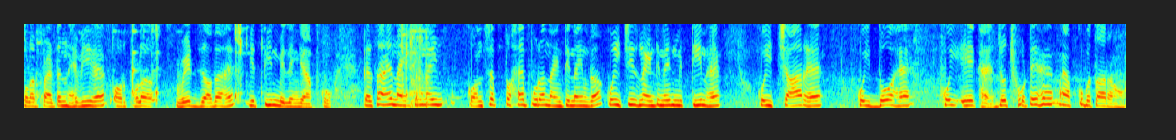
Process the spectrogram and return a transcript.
थोड़ा पैटर्न हैवी है और थोड़ा वेट ज़्यादा है। ये तीन मिलेंगे आपको। कैसा है? 99 कॉन्सेप्ट तो है पूरा 99 का। कोई चीज़ 99 में तीन है, कोई चार है, कोई दो है, कोई एक है। जो छोटे हैं, मैं आपको बता रहा हूँ।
